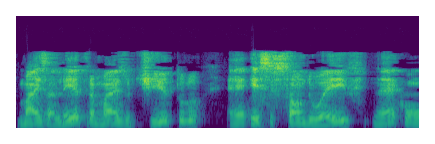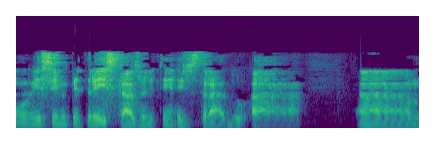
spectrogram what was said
mais a letra, mais o título, é, esse Soundwave, né, com esse MP3, caso ele tenha registrado a, a,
